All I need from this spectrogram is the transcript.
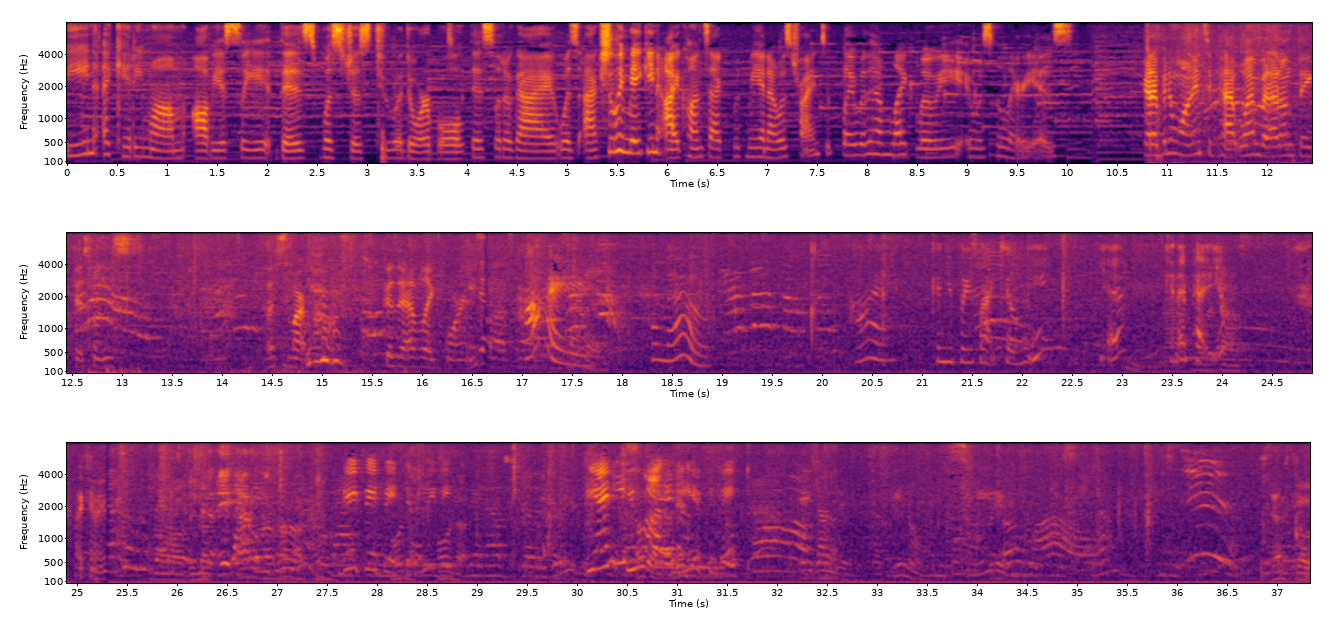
being a kitty mom, obviously, this was just too adorable. This little guy was actually making eye contact with me, and I was trying to play with him like Louie. It was hilarious. I've been wanting to pet one, but I don't think this one's a smart move because they have like horns. Hi. Hello. Hi. Can you please not kill me? Yeah? Can I pet you? Okay, maybe. Wait, wait, wait. wait, wait. Behind you are here. Wait.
